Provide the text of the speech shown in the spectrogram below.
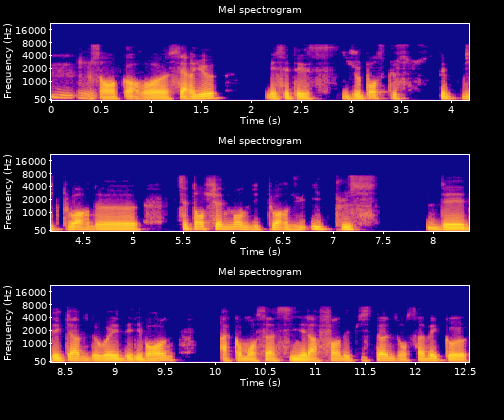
Mm. C'est encore euh, sérieux, mais c'était, je pense que cette victoire de, cet enchaînement de victoires du hit plus des, des Cavs de Wade et LeBron a commencé à signer la fin des Pistons. On savait que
